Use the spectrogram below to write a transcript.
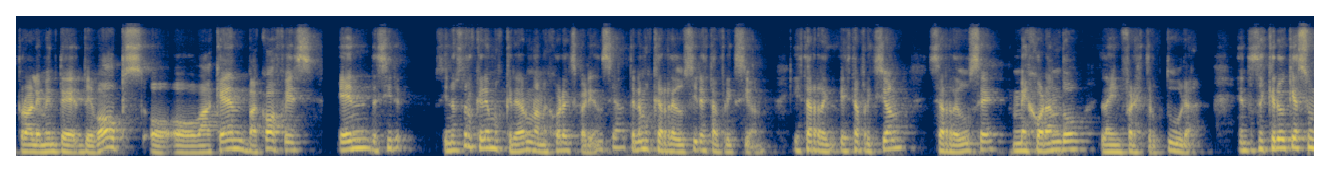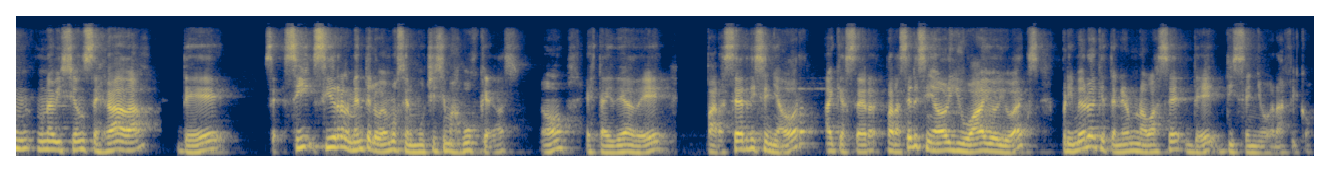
probablemente DevOps o, o backend, back office, en decir, si nosotros queremos crear una mejor experiencia, tenemos que reducir esta fricción. Y esta, esta fricción se reduce mejorando la infraestructura. Entonces creo que es una visión sesgada de, sí, sí realmente lo vemos en muchísimas búsquedas, ¿no? Esta idea de, para ser diseñador, hay que hacer, para ser diseñador UI o UX, primero hay que tener una base de diseño gráfico.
